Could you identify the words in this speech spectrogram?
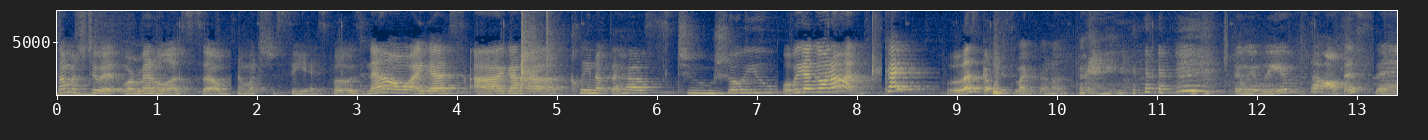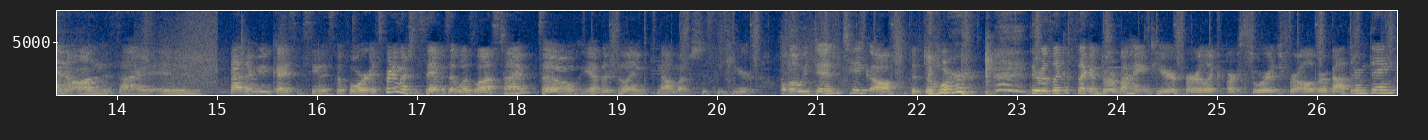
Not much to it, we're minimalists, so not much to see, I suppose. Now, I guess I gotta clean up the house to show you what we got going on, okay? Let's go. This microphone on. Okay. then we leave the office. Then on the side is bathroom. You guys have seen this before. It's pretty much the same as it was last time. So yeah, there's really not much to see here. Although we did take off the door. there was like a second door behind here for like our storage for all of our bathroom things.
